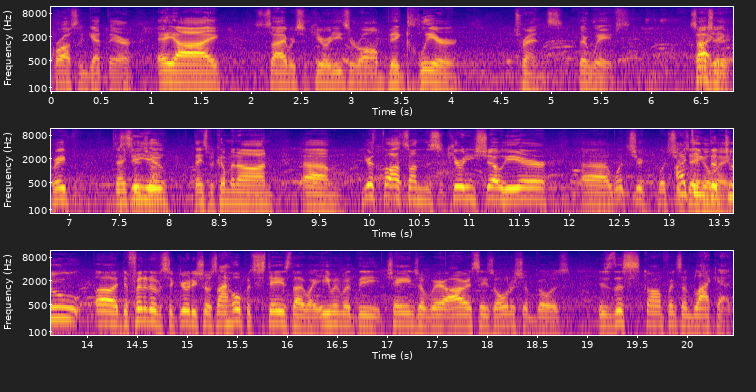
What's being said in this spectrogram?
across and get there. AI, cybersecurity, these are all big, clear trends. They're waves. Sanjay, great to see you. Thanks for coming on. Um, your thoughts on the security show here? Uh, what's your what's your I think the two uh, definitive security shows, and I hope it stays that way, even with the change of where RSA's ownership goes, is this conference and Black Hat.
